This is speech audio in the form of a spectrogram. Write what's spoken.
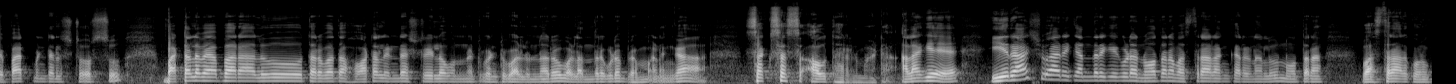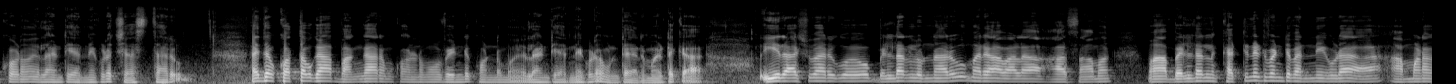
డిపార్ట్మెంటల్ స్టోర్స్ బట్టల వ్యాపారాలు తర్వాత హోటల్ ఇండస్ట్రీలో ఉన్నటువంటి వాళ్ళు ఉన్నారో వాళ్ళందరూ కూడా బ్రహ్మాండంగా సక్సెస్ అవుతారనమాట అలాగే ఈ రాశి వారికి అందరికీ కూడా నూతన వస్త్రాలంకరణలు నూతన వస్త్రాలు కొనుక్కోవడం ఇలాంటివన్నీ కూడా చేస్తారు. అయితే కొత్తగా బంగారం కొనడము వెండి కొనడము ఇలాంటివన్నీ కూడా ఉంటాయన్నమాట. ఇక ఈ రాశి వారు బిల్డర్లు ఉన్నారు. మరి ఆ వాళ్ళ ఆ సామాన్ మా బిల్డర్లను కట్టినటువంటివన్నీ కూడా అమ్మడం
